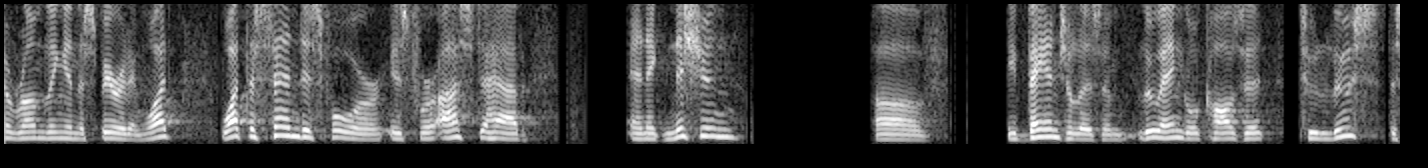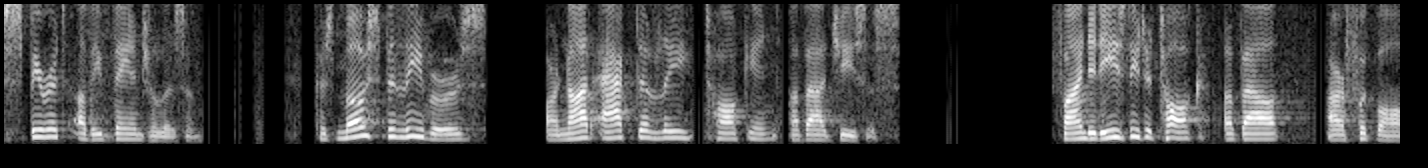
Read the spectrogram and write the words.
a rumbling in the spirit. And what, what the send is for is for us to have an ignition of evangelism. Lou Engle calls it to loose the spirit of evangelism. Because most believers are not actively talking about Jesus find it easy to talk about our football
